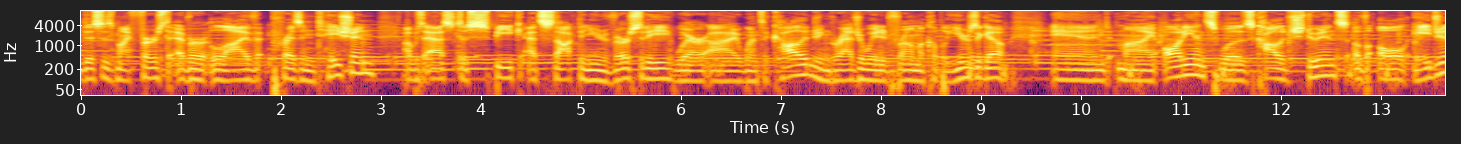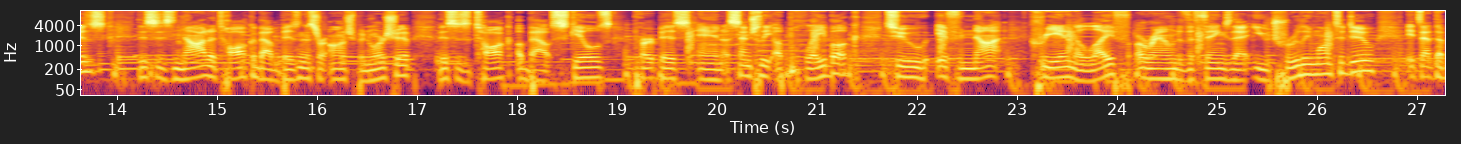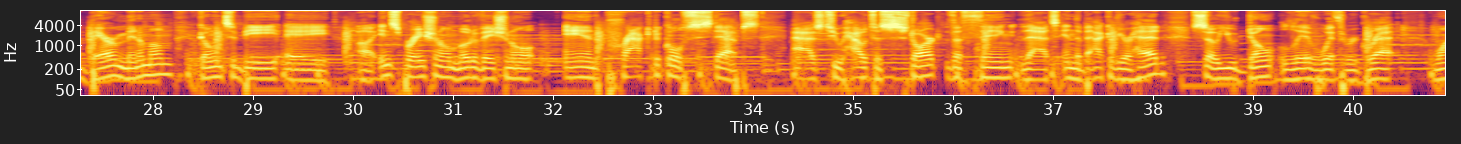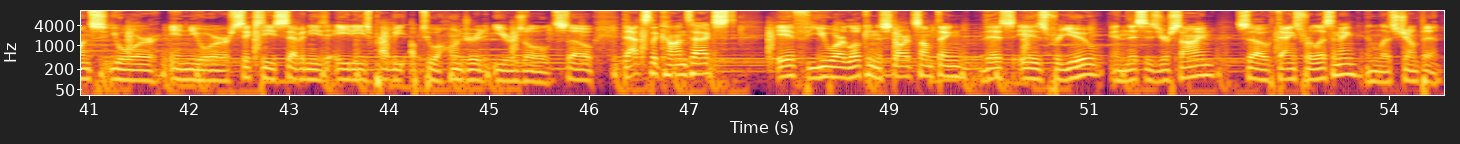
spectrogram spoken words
This is my first ever live presentation. I was asked to speak at Stockton University, where I went to college and graduated from a couple years ago. And my audience was college students of all ages. This is not a talk about business or entrepreneurship. This is a talk about skills, purpose, and essentially a playbook to, if not creating a life around the things that you truly want to do, it's at the bare minimum going to be a uh, inspirational, motivational, and practical steps as to how to start the thing that's in the back of your head so you don't live with regret once you're in your 60s, 70s, 80s, probably up to 100 years old. So that's the context. If you are looking to start something, this is for you and this is your sign. So thanks for listening and let's jump in.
